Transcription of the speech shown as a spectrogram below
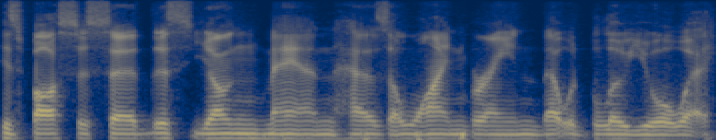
His bosses said, This young man has a wine brain that would blow you away.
